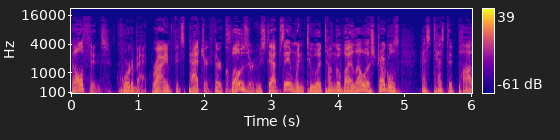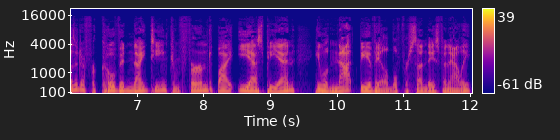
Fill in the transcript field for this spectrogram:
Dolphins quarterback Ryan Fitzpatrick, their closer who steps in when Tua Tagovailoa struggles, has tested positive for COVID-19 confirmed by ESPN. He will not be available for Sunday's finale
